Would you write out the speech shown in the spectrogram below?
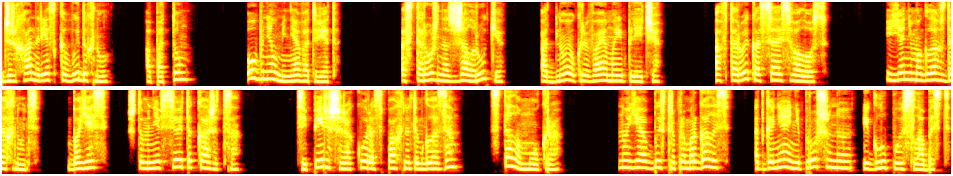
Джерхан резко выдохнул, а потом обнял меня в ответ. Осторожно сжал руки, одной укрывая мои плечи, а второй касаясь волос. И я не могла вздохнуть, боясь, что мне все это кажется. Теперь широко распахнутым глазам стало мокро но я быстро проморгалась, отгоняя непрошенную и глупую слабость.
